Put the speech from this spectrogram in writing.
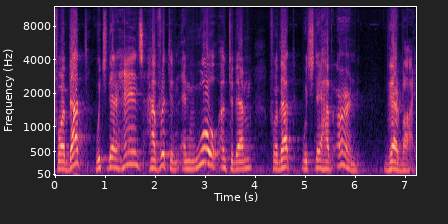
for that which their hands have written, and woe unto them for that which they have earned thereby.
